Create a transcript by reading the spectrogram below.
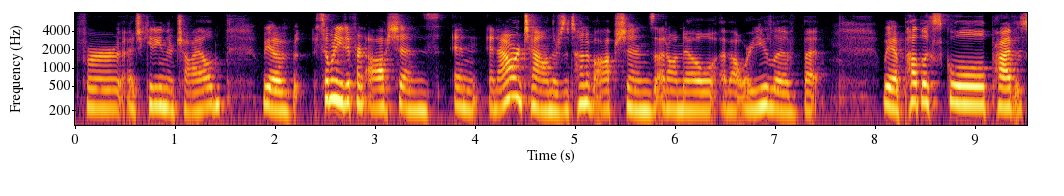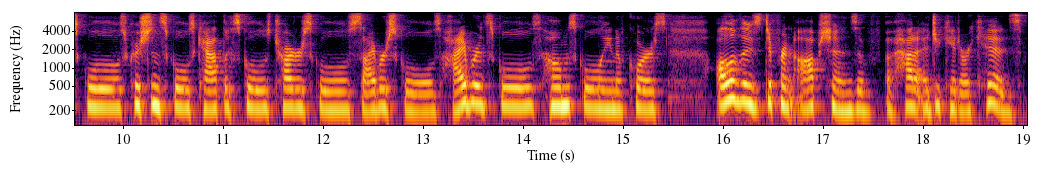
for educating their child. We have so many different options in in our town. There's a ton of options. I don't know about where you live, but we have public school, private schools, Christian schools, Catholic schools, charter schools, cyber schools, hybrid schools, homeschooling, of course, all of those different options of, of how to educate our kids.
